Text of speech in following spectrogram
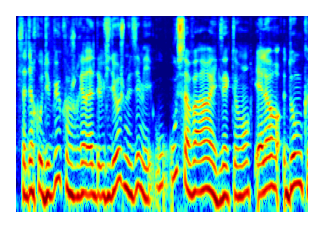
C'est-à-dire qu'au début, quand je regardais la vidéo, je me disais, mais où, où ça va exactement? Et alors, donc,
